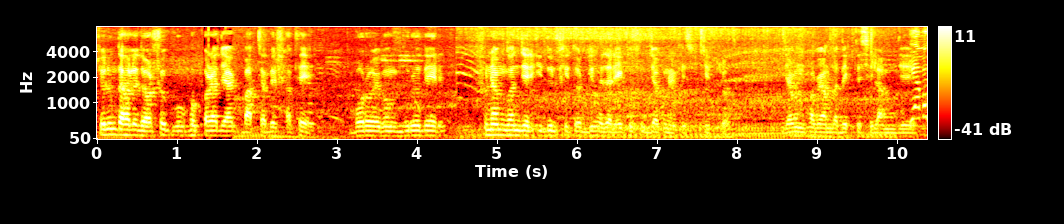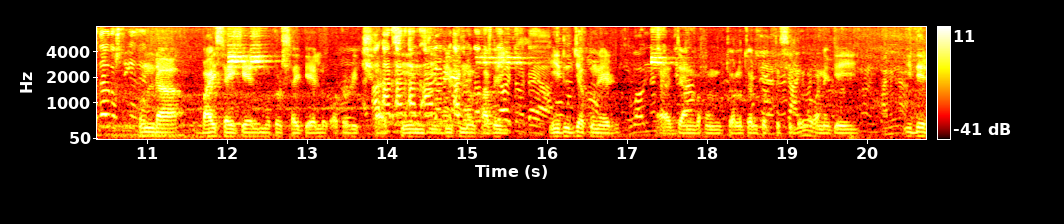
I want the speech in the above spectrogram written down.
চলুন তাহলে দর্শক উপভোগ করা যাক বাচ্চাদের সাথে বড় এবং বুড়োদের সুনামগঞ্জের ঈদ উল ফিতর দুই হাজার একুশ উদযাপনের কিছু চিত্র। যেমনভাবে আমরা দেখতেছিলাম যে Honda bicycle motorcycle autorickshaw CNG বিভিন্নভাবেই ঈদ উদযাপনের যানবাহন চলাচল করতেছিল। অনেকেই ঈদের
